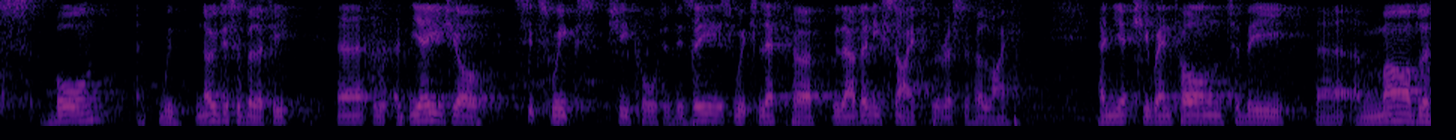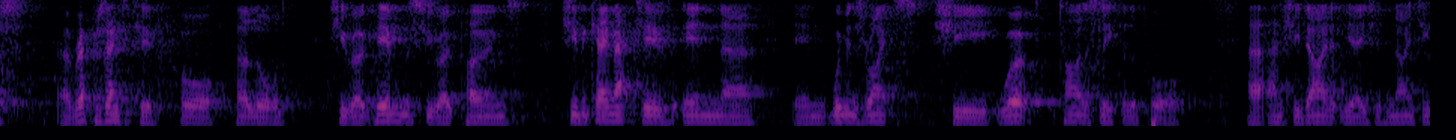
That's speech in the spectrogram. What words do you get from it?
born with no disability. Uh, at the age of six weeks, she caught a disease which left her without any sight for the rest of her life. And yet she went on to be uh, a marvellous uh, representative for her Lord. She wrote hymns, she wrote poems. She became active in, uh, in women's rights. She worked tirelessly for the poor. Uh, and she died at the age of 96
